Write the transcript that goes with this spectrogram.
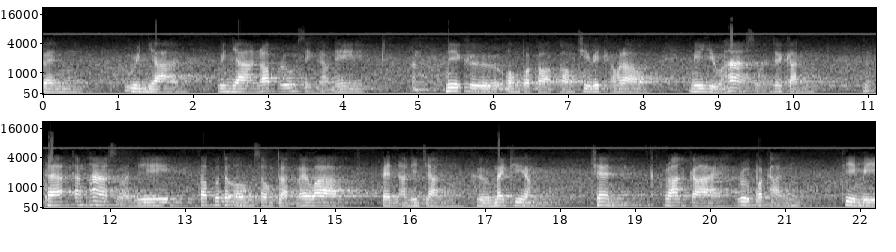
เป็นวิญญาณ วิญญาณรับรู้สิ่งเหล่านี้ นี่คือองค์ประกอบของชีวิตของเรา มีอยู่ห้าส่วนด้วยกันทั้งห้าส่วนนี้ พระพุทธองค์ทรงตรัสไว้ว่าเป็นอนิจจังคือไม่เที่ยง เช่น ร่างกายรูปประขันที่มี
